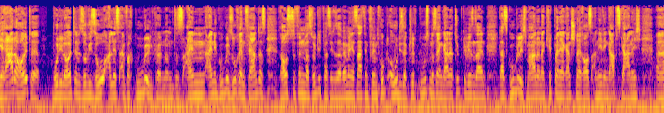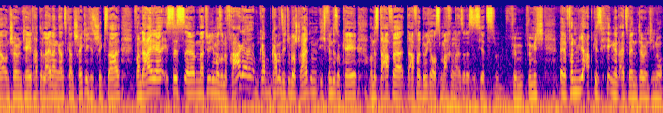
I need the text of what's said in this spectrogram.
Gerade heute wo die Leute sowieso alles einfach googeln können und es ein, eine Google-Suche entfernt ist, rauszufinden, was wirklich passiert ist. Also wenn man jetzt nach dem Film guckt, oh, dieser Cliff Booth muss ja ein geiler Typ gewesen sein, das google ich mal und dann kriegt man ja ganz schnell raus, ah nee, den gab's gar nicht. Äh, und Sharon Tate hatte leider ein ganz, ganz schreckliches Schicksal. Von daher ist es äh, natürlich immer so eine Frage, kann, kann man sich drüber streiten. Ich finde es okay und es darf er, darf er durchaus machen. Also das ist jetzt für, für mich äh, von mir abgesegnet, als wenn Tarantino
